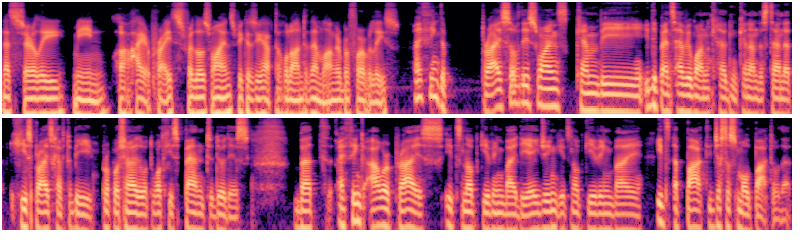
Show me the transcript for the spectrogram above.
necessarily mean a higher price for those wines because you have to hold on to them longer before release? I think the price of these wines can be it depends everyone can, can understand that his price have to be proportional with what he spent to do this. But i think our price it's not giving by the aging it's not giving by it's a part it's just a small part of that.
